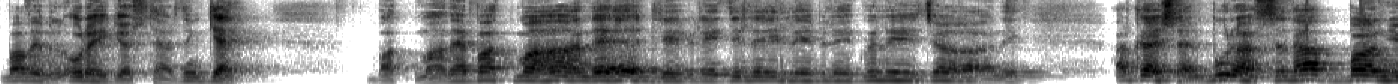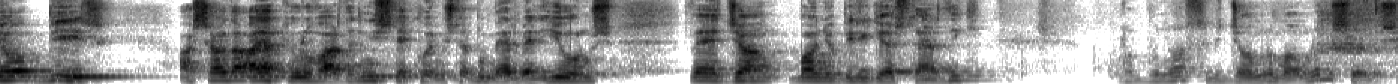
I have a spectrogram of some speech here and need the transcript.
Bavemin orayı gösterdin gel. Batma ne batma ne leble dile leble güle cani. Arkadaşlar burası da banyo bir. Aşağıda ayak yolu vardı. Nişle koymuşlar. Bu mermer iyi olmuş. Ve cam banyo biri gösterdik. Ulan bu nasıl bir camlı mamlı bir şeymiş.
